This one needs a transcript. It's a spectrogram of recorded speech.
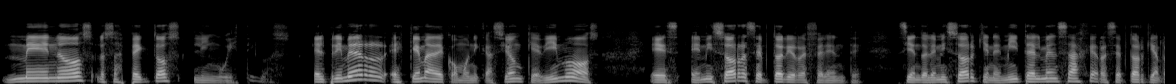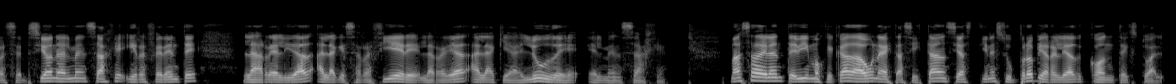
menos los aspectos lingüísticos. El primer esquema de comunicación que vimos es emisor, receptor y referente, siendo el emisor quien emite el mensaje, receptor quien recepciona el mensaje y referente la realidad a la que se refiere, la realidad a la que alude el mensaje. Más adelante vimos que cada una de estas instancias tiene su propia realidad contextual.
